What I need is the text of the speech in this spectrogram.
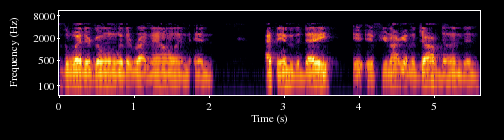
is the way they're going with it right now, and and at the end of the day, if you're not getting the job done, then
